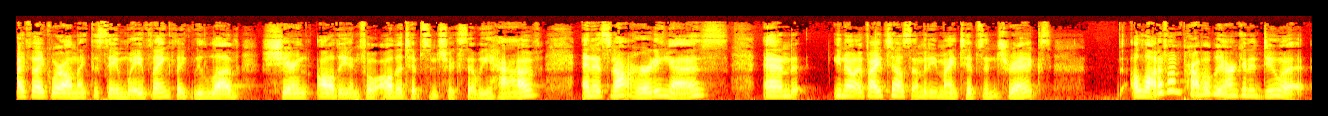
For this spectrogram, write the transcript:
I feel like we're on like the same wavelength. Like we love sharing all the info, all the tips and tricks that we have, and it's not hurting us. And you know, if I tell somebody my tips and tricks, a lot of them probably aren't going to do it,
